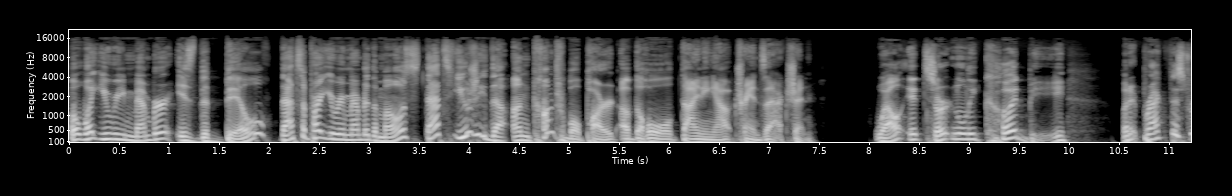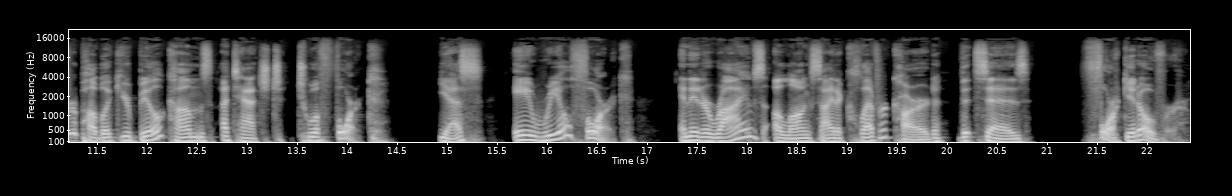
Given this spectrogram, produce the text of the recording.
but what you remember is the bill? That's the part you remember the most? That's usually the uncomfortable part of the whole dining out transaction. Well, it certainly could be. But at Breakfast Republic, your bill comes attached to a fork. Yes, a real fork. And it arrives alongside a clever card that says, Fork it over.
